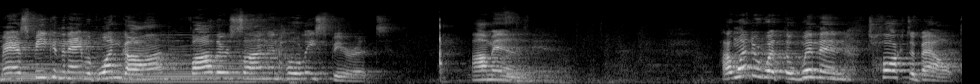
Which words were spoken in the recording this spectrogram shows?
May I speak in the name of one God, Father, Son, and Holy Spirit. Amen. I wonder what the women talked about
